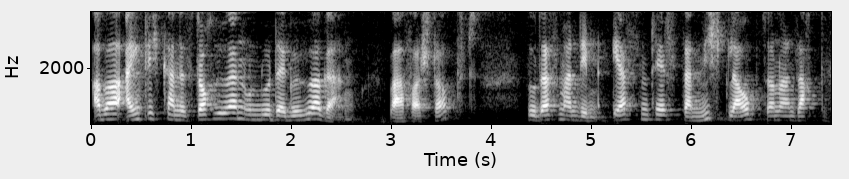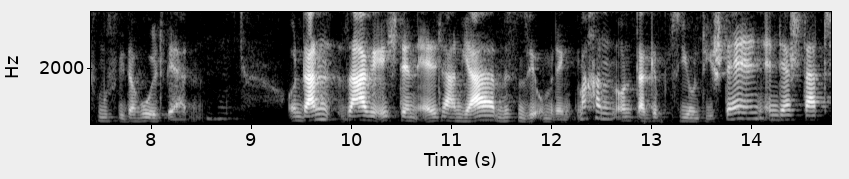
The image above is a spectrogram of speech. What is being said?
aber eigentlich kann es doch hören und nur der Gehörgang war verstopft, sodass man dem ersten Test dann nicht glaubt, sondern sagt, es muss wiederholt werden. Mhm. Und dann sage ich den Eltern, ja, müssen sie unbedingt machen und da gibt es die und die Stellen in der Stadt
